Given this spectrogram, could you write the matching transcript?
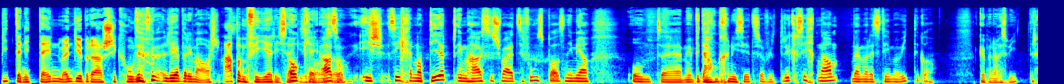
bitte nicht dann, wenn die Überraschung kommt. Lieber im Anschluss. Ab dem 4 sage ich Okay, also so. ist sicher notiert im Haus des Schweizer Fußballs, nehme ich an. Und äh, wir bedanken uns jetzt schon für die Rücksichtnahme, wenn wir ins Thema weitergehen. Gehen wir noch eins weiter.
